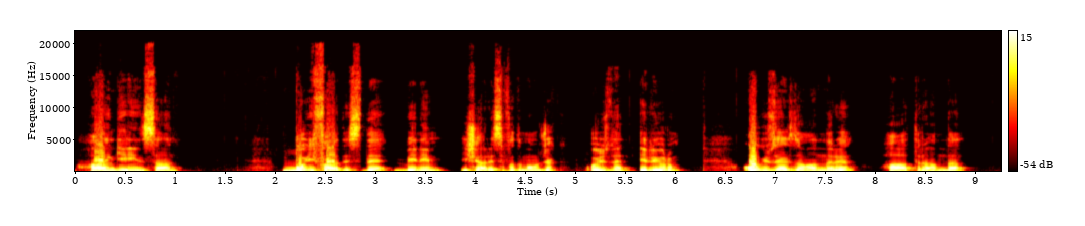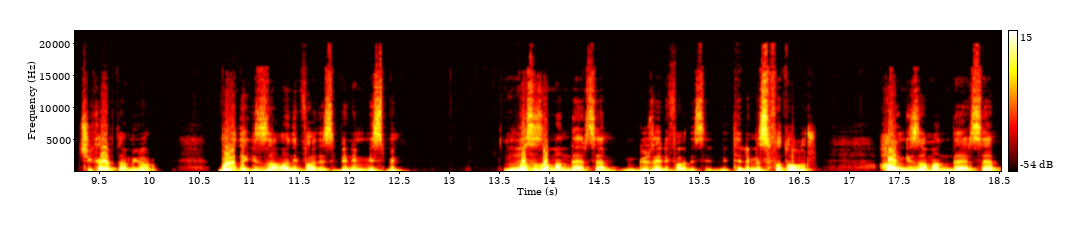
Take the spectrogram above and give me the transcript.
Hangi insan? Bu ifadesi de benim işaret sıfatım olacak. O yüzden eliyorum. O güzel zamanları hatıramdan çıkartamıyorum. Buradaki zaman ifadesi benim ismim. Nasıl zaman dersem güzel ifadesi niteleme sıfatı olur. Hangi zaman dersem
